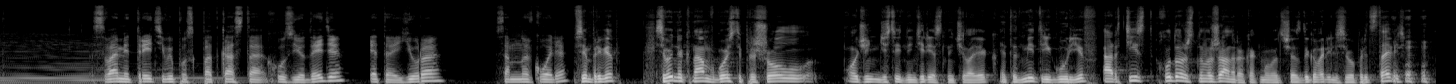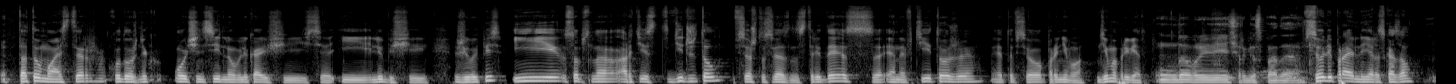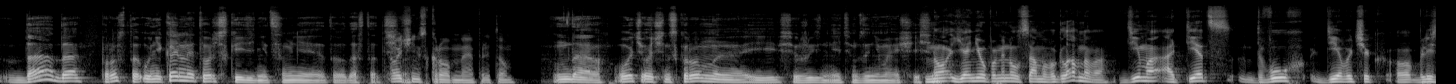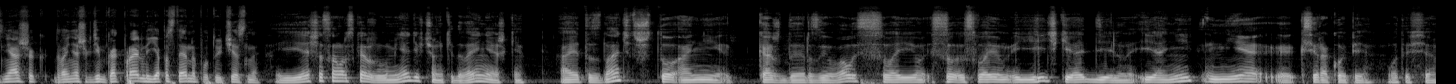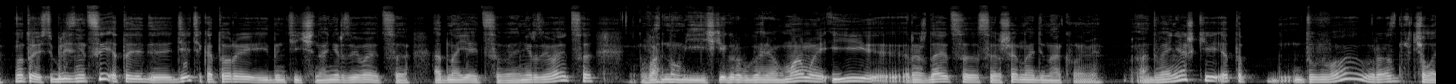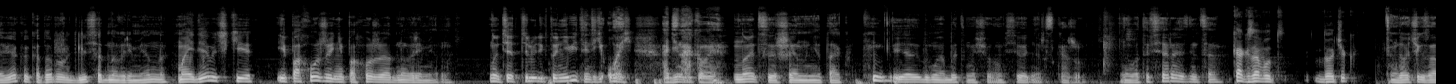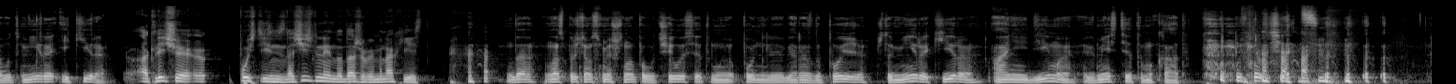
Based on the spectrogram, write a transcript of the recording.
С вами третий выпуск подкаста Who's Your Daddy. Это Юра, со мной Коля. Всем привет! Сегодня к нам в гости пришел очень действительно интересный человек. Это Дмитрий Гурьев, артист художественного жанра, как мы вот сейчас договорились его представить. Тату-мастер, художник, очень сильно увлекающийся и любящий живопись. И, собственно, артист digital, все, что связано с 3D, с NFT тоже, это все про него. Дима, привет. Добрый вечер, господа. Все ли правильно я рассказал? Да, да. Просто уникальная творческая единица. Мне этого достаточно. Очень скромная при том. Да, очень-очень скромная и всю жизнь этим занимающаяся. Но я не упомянул самого главного. Дима — отец двух девочек, близняшек, двойняшек. Дим, как правильно? Я постоянно путаю, честно. Я сейчас вам расскажу. У меня девчонки двойняшки. А это значит, что они каждая развивалась в, свое, в своем яичке отдельно, и они не э, ксерокопии. Вот и все. Ну, то есть близнецы — это э, дети, которые идентичны. Они развиваются однояйцевые. Они развиваются в одном яичке, грубо говоря, у мамы, и рождаются совершенно одинаковыми. А двойняшки — это два разных человека, которые родились одновременно. Мои девочки и похожие, и не похожие одновременно. Ну, те, те люди, кто не видит, они такие, ой, одинаковые. Но это совершенно не так. Я думаю, об этом еще вам сегодня расскажу. Ну, вот и вся разница. Как зовут дочек? Дочек зовут Мира и Кира. Отличие, э, пусть и незначительные, но даже в именах есть. Да, у нас причем смешно получилось, это мы поняли гораздо позже, что Мира, Кира, Аня и Дима вместе это МКАД. Получается.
